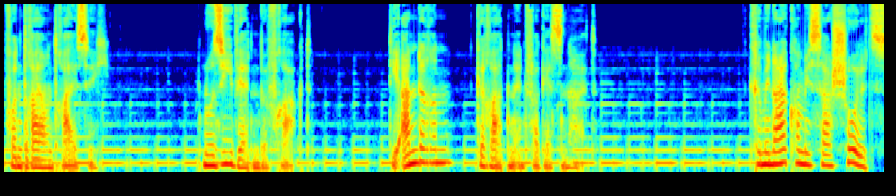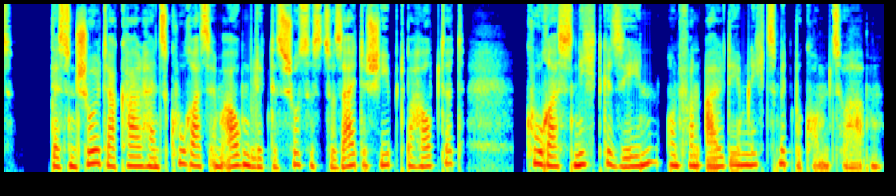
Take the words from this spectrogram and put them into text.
von 33. Nur sie werden befragt. Die anderen geraten in Vergessenheit. Kriminalkommissar Schulz, dessen Schulter Karl-Heinz Kuras im Augenblick des Schusses zur Seite schiebt, behauptet, Kuras nicht gesehen und von all dem nichts mitbekommen zu haben.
